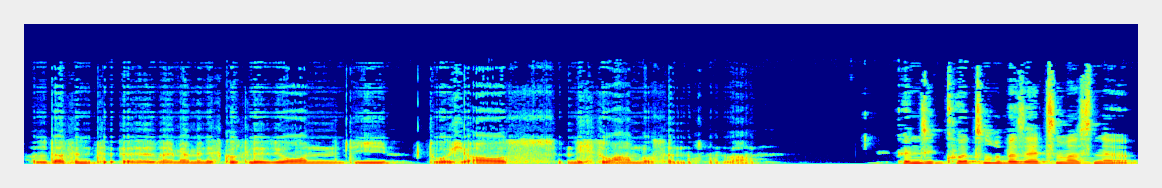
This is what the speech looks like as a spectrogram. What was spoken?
Also das sind, äh, sagen wir mal, Meniskusläsionen, die durchaus nicht so harmlos sind, muss man sagen. Können Sie kurz noch übersetzen, was eine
